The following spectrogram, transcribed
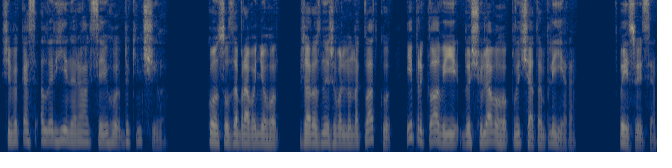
щоб якась алергійна реакція його докінчила. Консул забрав у нього жарознижувальну накладку і приклав її до щулявого плеча тамплієра. Вписується.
